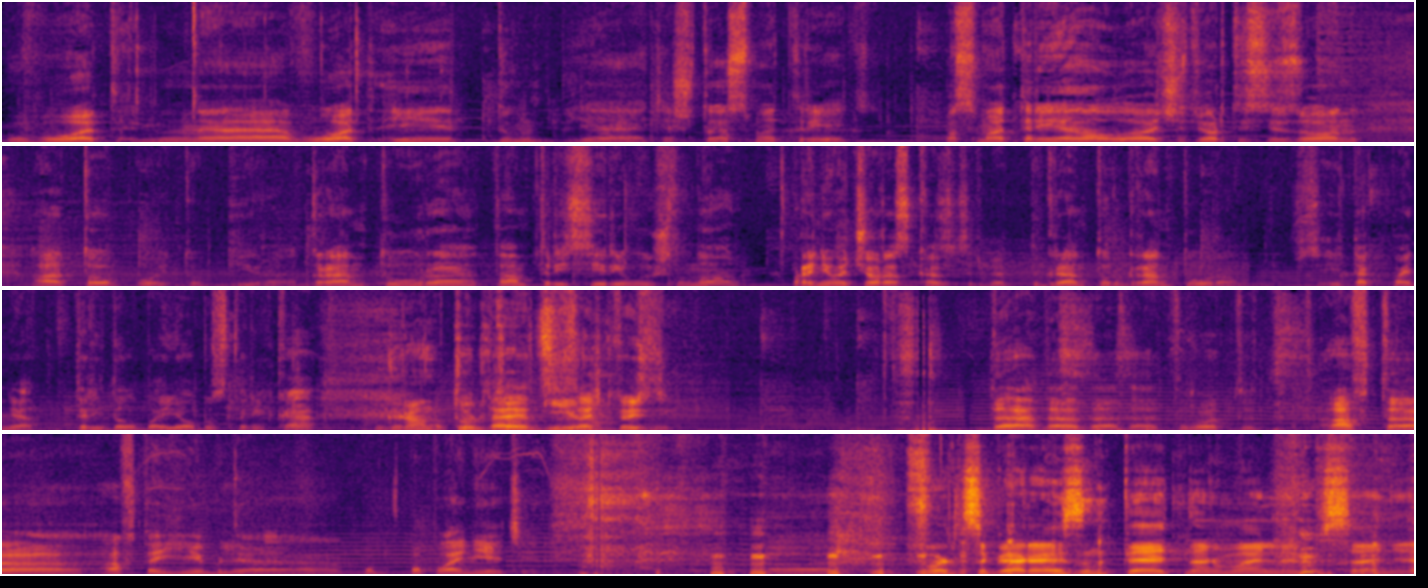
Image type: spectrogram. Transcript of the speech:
Вот. э, Вот. И думаю, блядь, а что смотреть? Посмотрел четвертый сезон а, топ, ой, топ гира, Гранд Тура, там три серии вышло, но про него что рассказывать, ребят, Гранд Тур, Гранд Тура, и так понятно, три долбоеба старика Гранд Тур Топ пытается, значит, кто из них- Да, да, да, да, это вот авто, автоебля по, по планете. А, Forza Horizon 5 нормальное описание.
